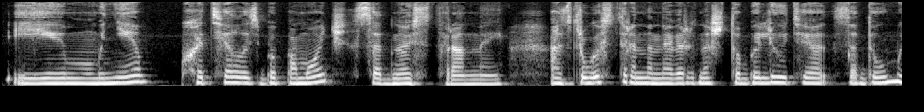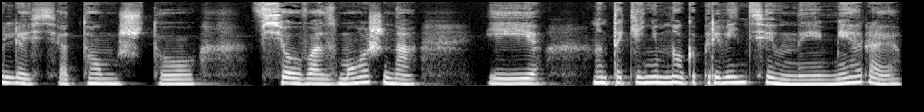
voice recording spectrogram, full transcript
И мне хотелось бы помочь, с одной стороны, а с другой стороны, наверное, чтобы люди задумались о том, что все возможно, и ну, такие немного превентивные меры,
